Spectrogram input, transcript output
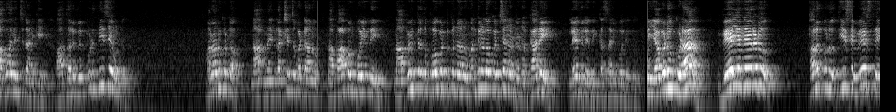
ఆహ్వానించడానికి ఆ తలుపు ఎప్పుడు తీసే ఉంటుంది. మనం అనుకుంటాం నా నేను రక్షించబడ్డాను నా పాపం పోయింది నా అపవిత్రత పోగొట్టుకున్నాను మందిరంలోకి వచ్చాను అంటున్నాను కానీ లేదు లేదు ఇంకా సరిపోలేదు. ఎవడు కూడా వేయనేరడు. తలుపులు తీసి వేస్తే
